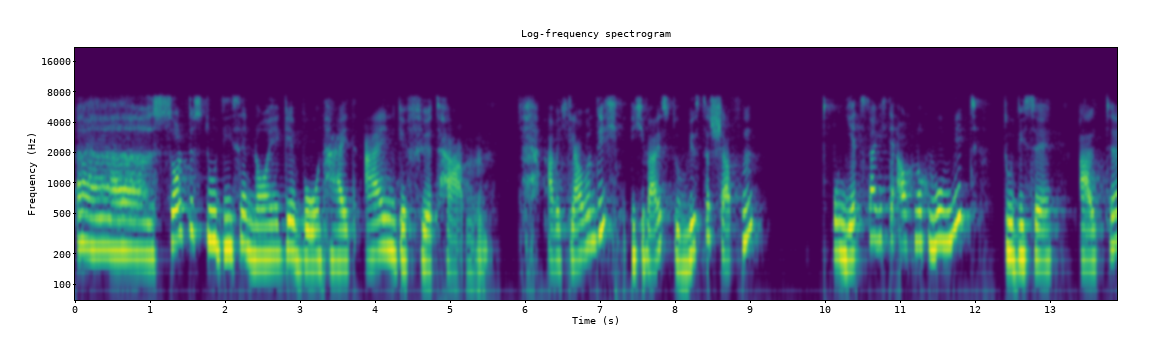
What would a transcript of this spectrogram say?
Äh, solltest du diese neue Gewohnheit eingeführt haben. Aber ich glaube an dich, ich weiß, du wirst das schaffen. Und jetzt sage ich dir auch noch, womit du diese alte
